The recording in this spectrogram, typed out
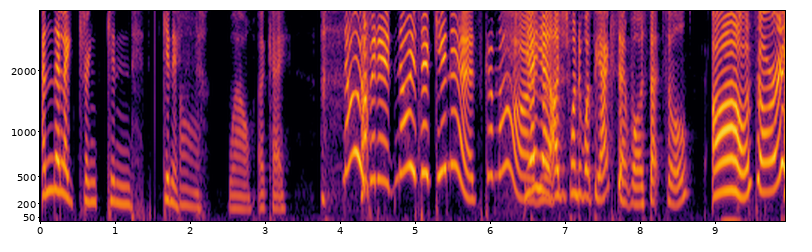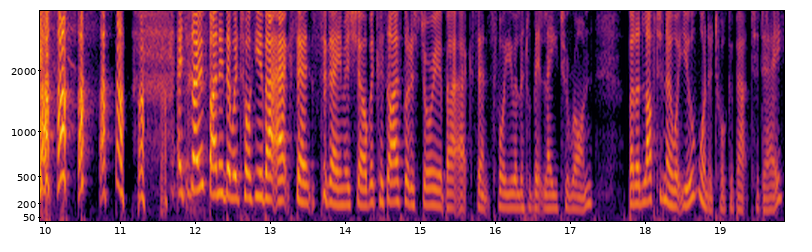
And they're like drinking Guinness. Oh, wow. Okay. No, but it no, the Guinness. Come on. Yeah, yeah. I just wondered what the accent was. That's all. Oh, sorry. It's so funny that we're talking about accents today, Michelle, because I've got a story about accents for you a little bit later on. But I'd love to know what you want to talk about today.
